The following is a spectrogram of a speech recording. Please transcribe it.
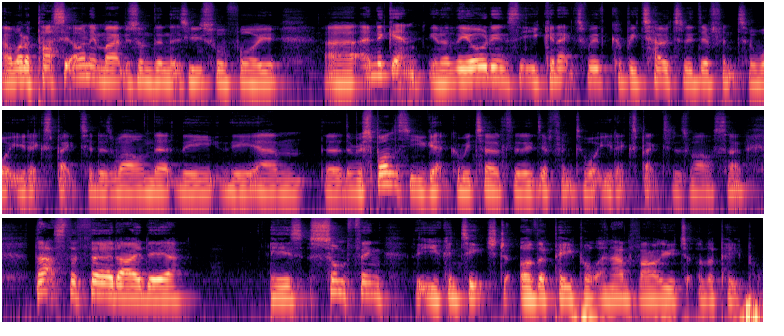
I want to pass it on. It might be something that's useful for you. Uh, and again, you know, the audience that you connect with could be totally different to what you'd expected as well, and that the the um, the, the response that you get could be totally different to what you'd expected as well. So that's the third idea: is something that you can teach to other people and add value to other people.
